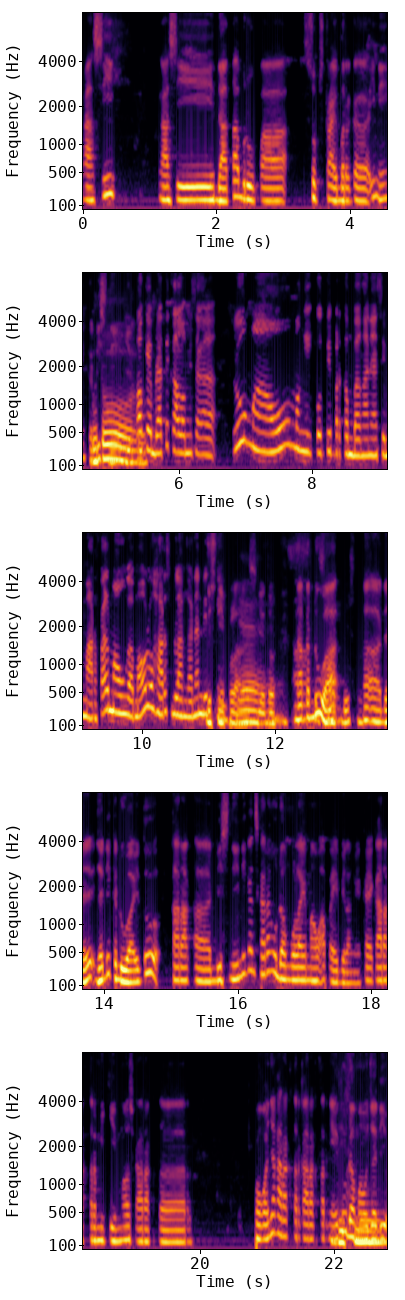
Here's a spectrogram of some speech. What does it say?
ngasih ngasih data berupa subscriber ke ini ke Betul. Disney gitu. Oke, berarti kalau misalnya lu mau mengikuti perkembangannya si Marvel mau nggak mau lu harus berlangganan Disney Disney. Plus Yes. gitu. Nah, Oh, kedua da- jadi kedua itu karak eh, Disney ini kan sekarang udah mulai mau apa ya bilangnya kayak karakter Mickey Mouse karakter pokoknya karakter-karakternya itu udah mau jadi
